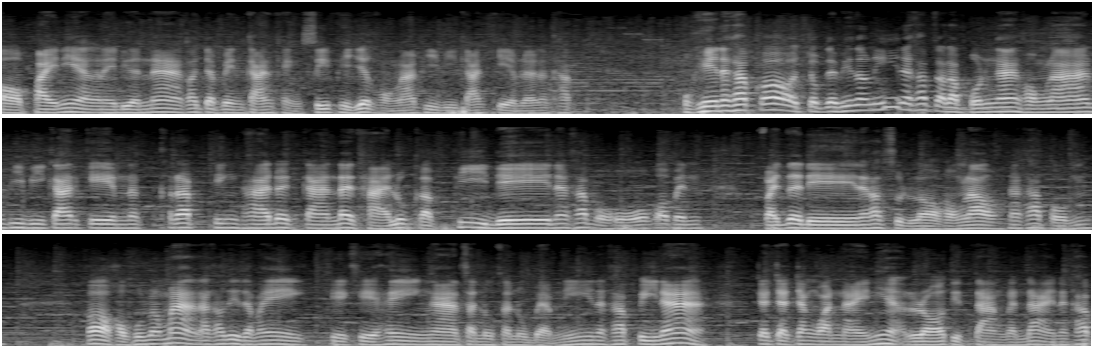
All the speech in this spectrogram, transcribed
ต่อไปเนี่ยในเดือนหน้าก็จะเป็นการแข่งซีเพเยอร์ของร้าน PB Card Game แล้วนะครับโอเคนะครับ ก็จบแต่เพียงเท่านี้นะครับสำหรับผลงานของร้าน PB Card Game นะครับทิ้งท้ายด้วยการได้ถ่ายรูปกับพี่เดย์นะครับโอ้โหก็เป็นไฟเตอร์เดย์นะครับสุดหล่อของเรานะครับผมก็ขอบคุณมากๆนะครับที่ทำให้ KK ให้งานสนุกสนุกแบบนี้นะครับ ปีหน้าจะจัดจังหวัดไหนเนี่ยรอติดตามกันได้นะครับ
